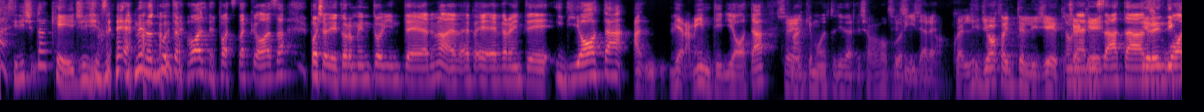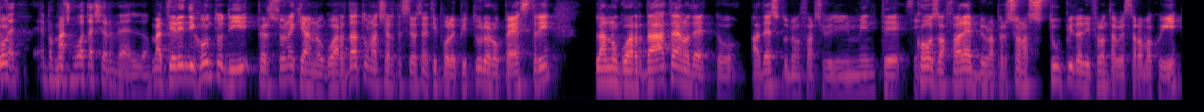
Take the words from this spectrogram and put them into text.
ah, si dice Dark Ages, e almeno due o tre volte fa sta cosa, poi c'ha dei tormentoni interni, no, è, è- è veramente idiota, ah, veramente idiota, Sì. ma anche molto divertente, cioè fa Sì, proprio sì, sì, ridere. no. Quell'idiota intelligente, È cioè una risata svuota, conto- è proprio ma- svuota cervello. Ma ti rendi conto di persone che hanno guardato una certa situazione, tipo le pitture rupestri, l'hanno guardata e hanno detto adesso dobbiamo farci venire in mente Sì. cosa farebbe una persona stupida di fronte a questa roba qui.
